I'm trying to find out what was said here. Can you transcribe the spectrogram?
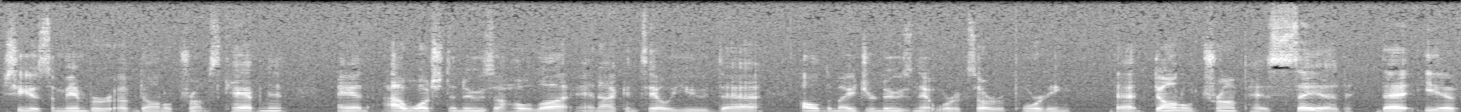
She is a member of Donald Trump's cabinet, And I watch the news a whole lot, and I can tell you that all the major news networks are reporting that Donald Trump has said that if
